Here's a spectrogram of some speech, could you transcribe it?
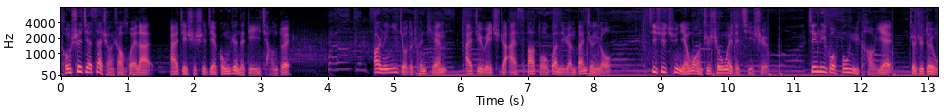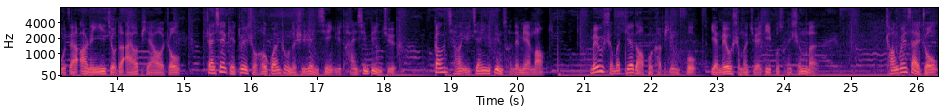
从世界赛场上回来，IG 是世界公认的第一强队。二零一九的春天，IG 维持着 S 八夺冠的原班阵容，继续去年望之生畏的气势。经历过风雨考验，这支队伍在二零一九的 LPL 中，展现给对手和观众的是韧性与弹性并举、刚强与坚毅并存的面貌。没有什么跌倒不可平复，也没有什么绝地不存生门。常规赛中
